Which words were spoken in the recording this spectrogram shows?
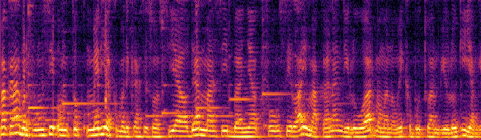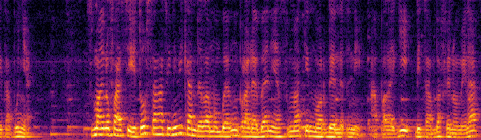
Makanan berfungsi untuk media komunikasi sosial dan masih banyak fungsi lain makanan di luar memenuhi kebutuhan biologi yang kita punya. Semua inovasi itu sangat signifikan dalam membangun peradaban yang semakin modern ini, apalagi ditambah fenomena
